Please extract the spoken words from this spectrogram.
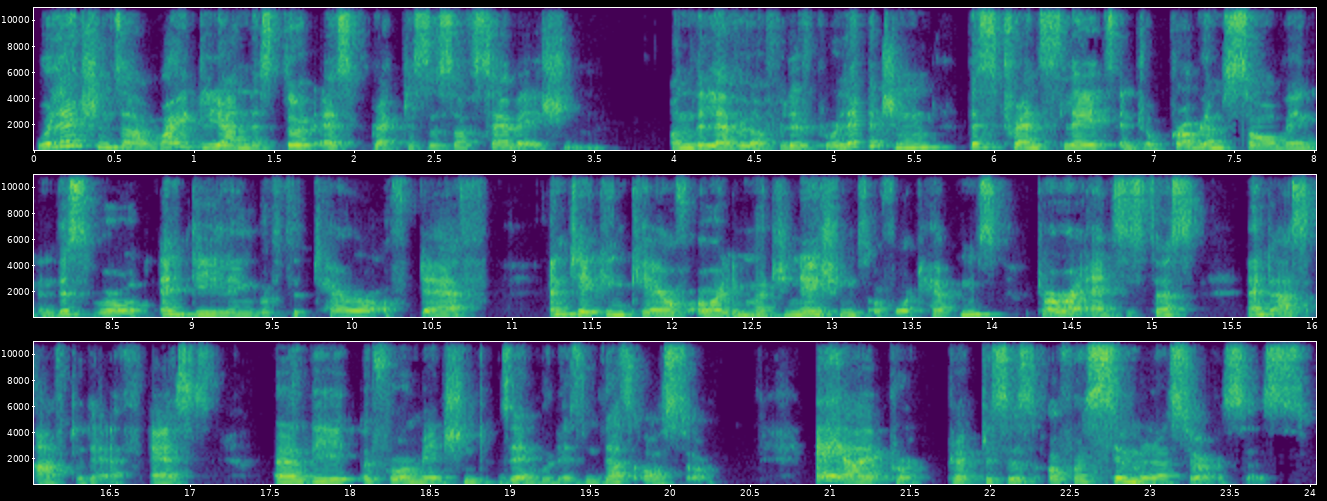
Religions are widely understood as practices of salvation. On the level of lived religion, this translates into problem solving in this world and dealing with the terror of death and taking care of our imaginations of what happens to our ancestors and us after death, as uh, the aforementioned Zen Buddhism does also. AI pr practices offer similar services.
